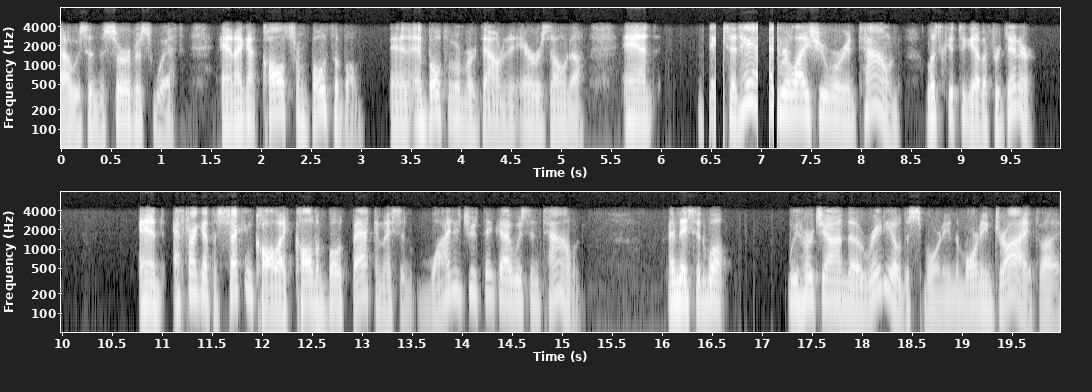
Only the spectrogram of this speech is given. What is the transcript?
I was in the service with, and I got calls from both of them, and, and both of them are down in Arizona. And they said, Hey, I didn't realize you were in town. Let's get together for dinner. And after I got the second call, I called them both back and I said, Why did you think I was in town? And they said, Well, we heard you on the radio this morning, the morning drive. Uh,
